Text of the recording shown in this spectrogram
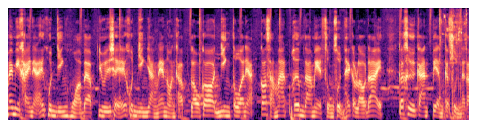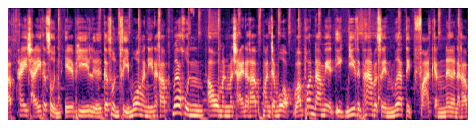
ไม่มีใครเนี่ยให้คุณยิงหัวแบบอยู่เฉยๆให้คุณยิงอย่างแน่นอนครับ เราก็ยิงตัวเนี่ยก็สามารถเพิ่มดาเมจสูงสุดให้กับเราได้ ก็คือการเปลี่ยนกระสุนนะครับ ให้ใช้กระสุน AP หรือกระสุนสีม่วงอันนี้นะครับ เมื่อคุณเอามันมาใช้นะครับ มันจะบวกวัพพอนดาเมจอีก 25%เมื่อติดฟาสกันเนอร์นะครับ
